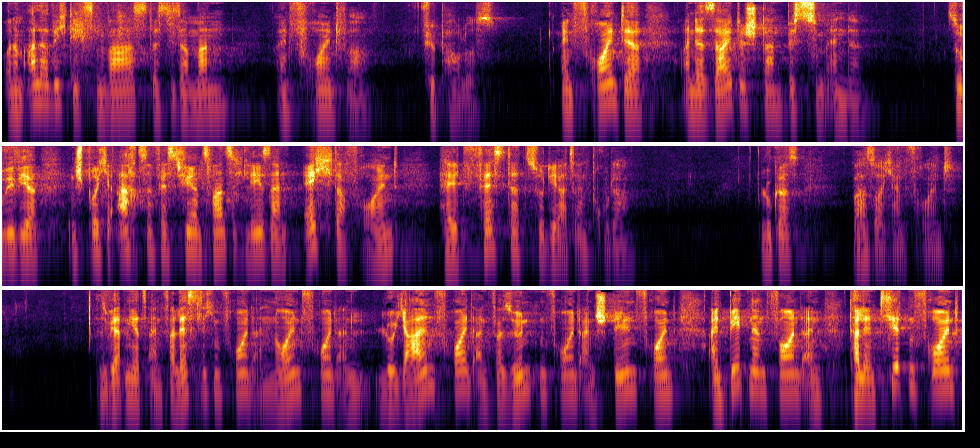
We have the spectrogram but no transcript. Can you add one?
Und am allerwichtigsten war es, dass dieser Mann ein Freund war für Paulus. Ein Freund, der an der Seite stand bis zum Ende. So wie wir in Sprüche 18, Vers 24 lesen, ein echter Freund hält fester zu dir als ein Bruder. Lukas war solch ein Freund. Also wir hatten jetzt einen verlässlichen Freund, einen neuen Freund, einen loyalen Freund, einen versöhnten Freund, einen stillen Freund, einen betenden Freund, einen talentierten Freund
